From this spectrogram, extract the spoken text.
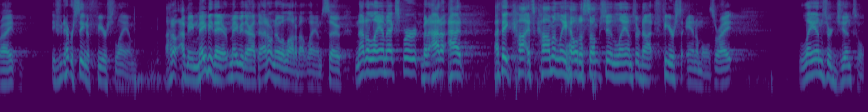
right? If you've never seen a fierce lamb, I, don't, I mean, maybe they're, maybe they're out there. I don't know a lot about lambs, so not a lamb expert, but I, I, I think it's commonly held assumption lambs are not fierce animals, right? Lambs are gentle.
